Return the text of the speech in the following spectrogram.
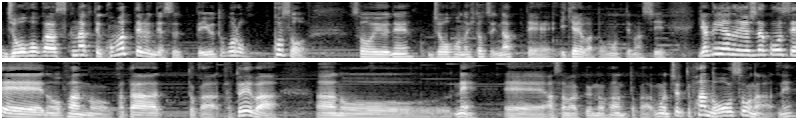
情報が少なくて困ってるんですっていうところこそそういうね情報の一つになっていければと思ってますし逆にあの吉田康生のファンの方とか例えばあのねえー、浅間君のファンとかもうちょっとファンの多そうなね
